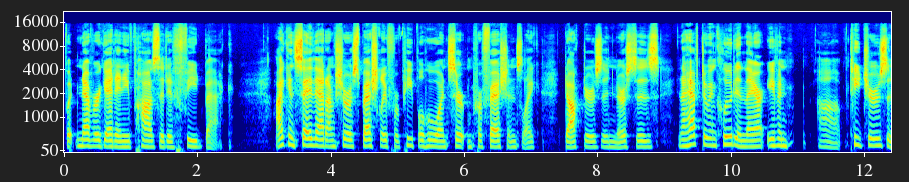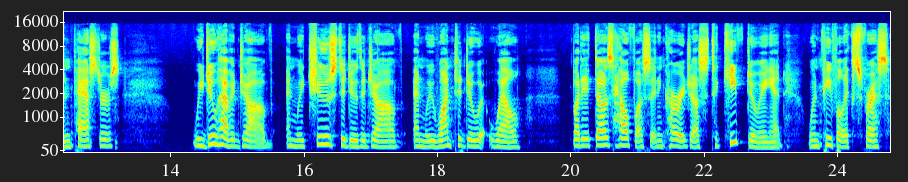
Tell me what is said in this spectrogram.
but never get any positive feedback. I can say that, I'm sure, especially for people who are in certain professions like doctors and nurses. And I have to include in there even uh, teachers and pastors. We do have a job, and we choose to do the job and we want to do it well. But it does help us and encourage us to keep doing it when people express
